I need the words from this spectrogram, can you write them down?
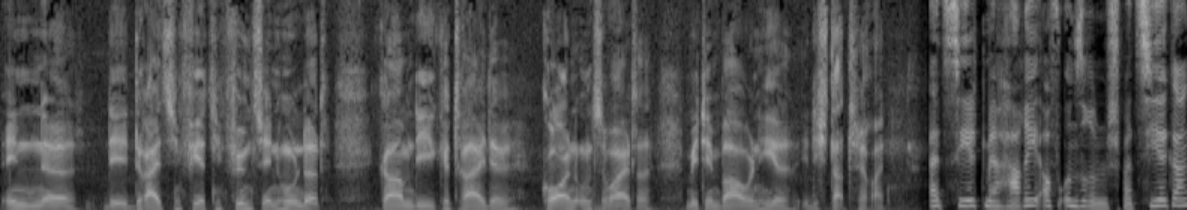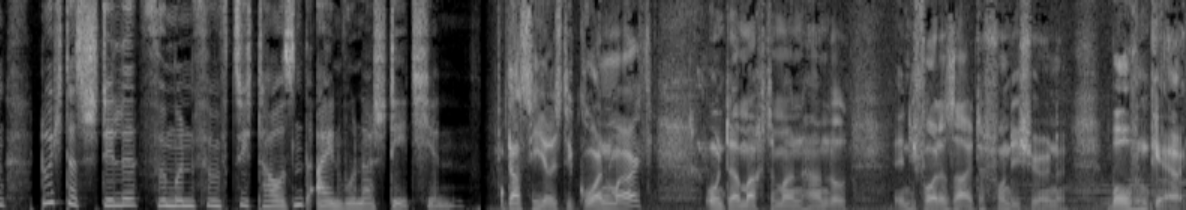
In äh, die 13, 14, 1500 kamen die Getreide, Korn und so weiter mit den Bauern hier in die Stadt herein erzählt mir Harry auf unserem Spaziergang durch das stille 55.000 Einwohnerstädtchen. Das hier ist der Kornmarkt und da machte man Handel in die Vorderseite von die schöne Bovenkerk.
